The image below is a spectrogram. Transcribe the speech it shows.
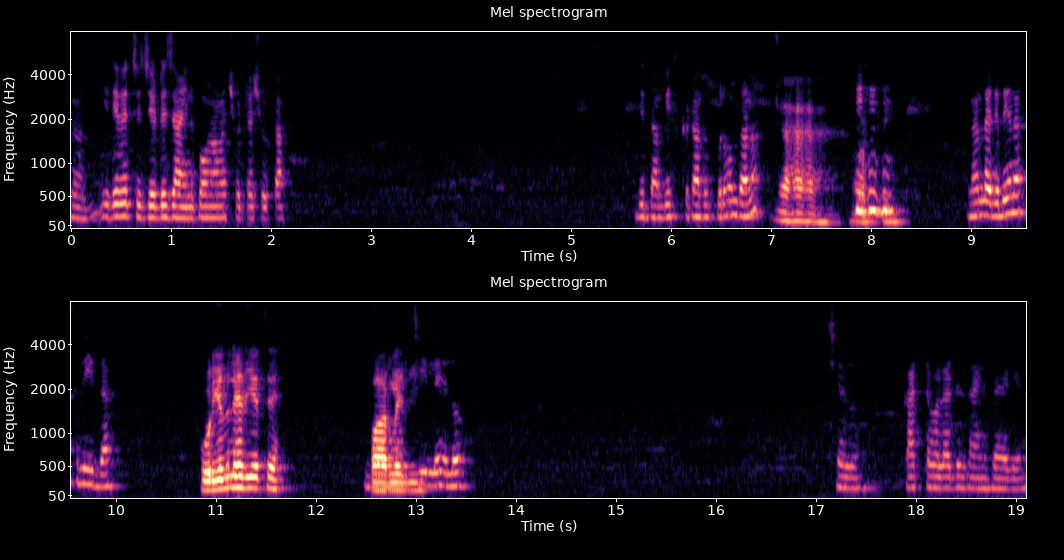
ਚਲ ਇਹਦੇ ਵਿੱਚ ਜੇ ਡਿਜ਼ਾਈਨ ਪਾਉਣਾ ਵਾ ਛੋਟਾ ਛੋਟਾ। ਜਿੱਦਾਂ ਬਿਸਕਟਾਂ ਦੇ ਉੱਪਰ ਹੁੰਦਾ ਨਾ। ਨਾ ਲੱਗਦੇ ਨਾ ਸਰੀਰ ਦਾ। ਕੋਰੀਅਨ ਲਿਖ ਦਈਏ ਤੇ ਪਾਰਲੇ ਜੀ। ਜੀ। ਲੈ ਲਓ। ਚਲੋ ਕੱਟ ਵਾਲਾ ਡਿਜ਼ਾਈਨ ਪੈ ਗਿਆ।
